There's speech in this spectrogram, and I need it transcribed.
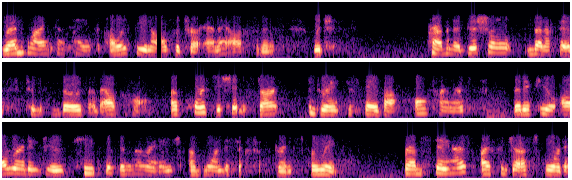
Red wine contains polyphenols, which are antioxidants, which have an additional benefits to those of alcohol. Of course, you shouldn't start to drink to stave off Alzheimer's, but if you already do, keep within the range of one to six drinks per week. For abstainers, I suggest four to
